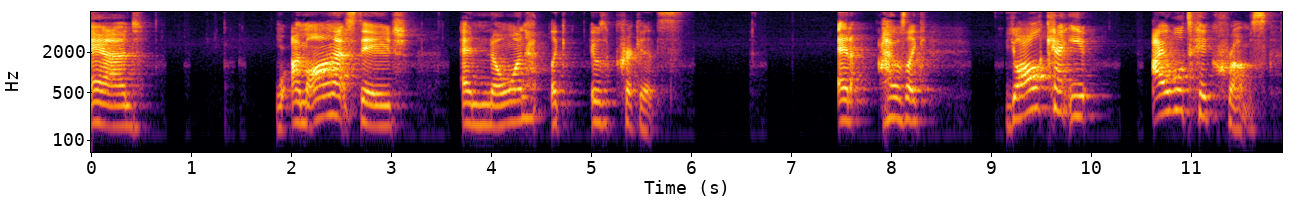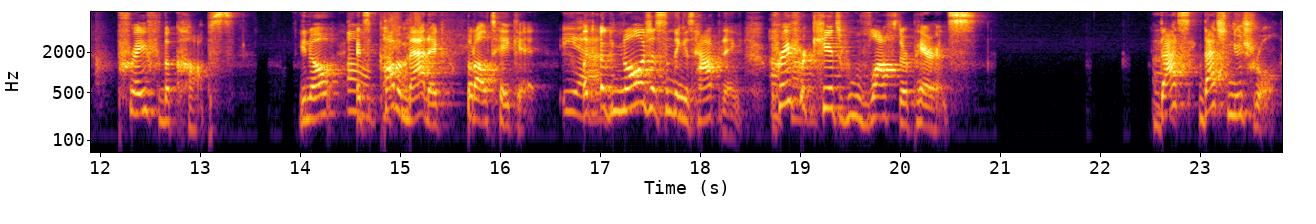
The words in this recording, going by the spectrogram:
and I'm on that stage, and no one like it was crickets, and I was like, "Y'all can't eat. I will take crumbs. Pray for the cops. You know, it's problematic, but I'll take it. Yeah. Like acknowledge that something is happening. Pray for uh-huh. kids who've lost their parents. That's uh-huh. that's neutral.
